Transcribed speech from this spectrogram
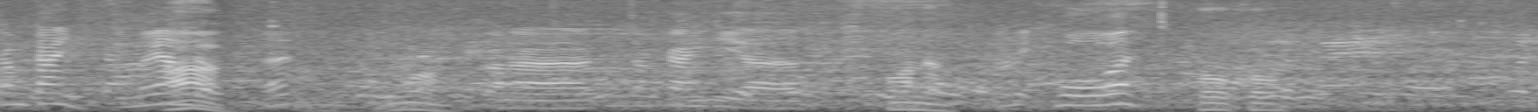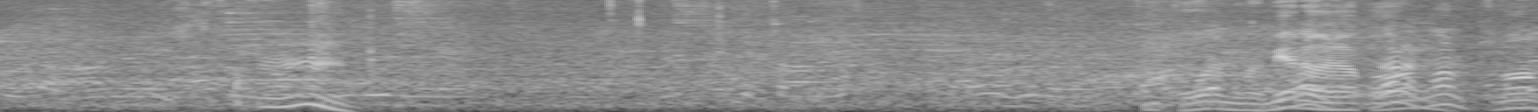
trăm canh thì mới ăn À. được. Đấy. đúng rồi. Còn là trăm canh thì à, không ăn được. nó bị khô ấy. Khô khô. Ừm. Cố là mọi biết rồi là có ngon. ngon.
